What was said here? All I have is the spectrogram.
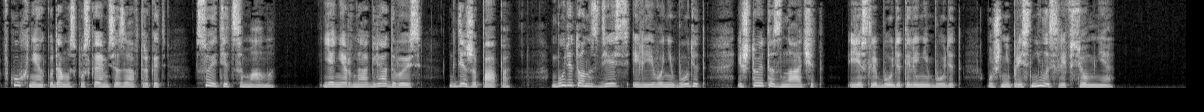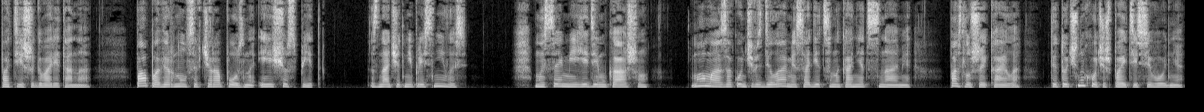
В кухне, куда мы спускаемся завтракать, суетится мама. Я нервно оглядываюсь. Где же папа? Будет он здесь или его не будет? И что это значит, если будет или не будет? Уж не приснилось ли все мне? «Потише», — говорит она. «Папа вернулся вчера поздно и еще спит». «Значит, не приснилось?» Мы с Эмми едим кашу. Мама, закончив с делами, садится наконец с нами. «Послушай, Кайла, ты точно хочешь пойти сегодня?»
